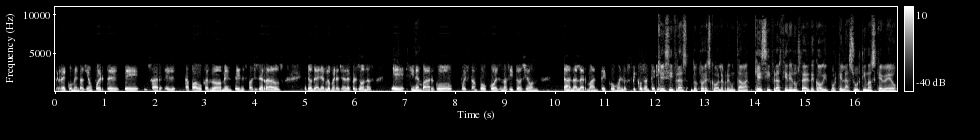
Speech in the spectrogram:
recomendación fuerte de usar el tapabocas nuevamente en espacios cerrados, donde haya aglomeración de personas. Eh, sin embargo, pues tampoco es una situación tan alarmante como en los picos anteriores. ¿Qué cifras, doctor Escobar le preguntaba, qué cifras tienen ustedes de COVID? Porque las últimas que veo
